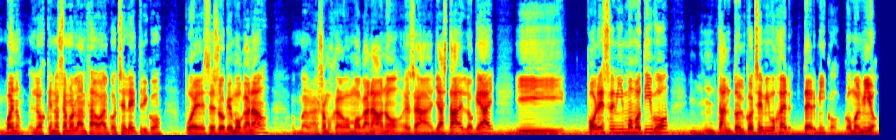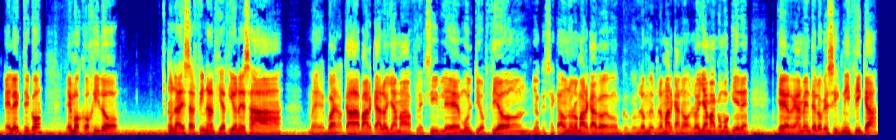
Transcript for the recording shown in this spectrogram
bueno, los que nos hemos lanzado al coche eléctrico, pues es lo que hemos ganado. Bueno, somos que hemos ganado, no. O sea, ya está, es lo que hay. Y por ese mismo motivo, tanto el coche de mi mujer, térmico, como el mío, eléctrico, hemos cogido una de esas financiaciones a... Eh, bueno, cada marca lo llama flexible, multiopción, yo qué sé, cada uno lo marca, lo, lo, marca, no, lo llama como quiere, que realmente lo que significa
